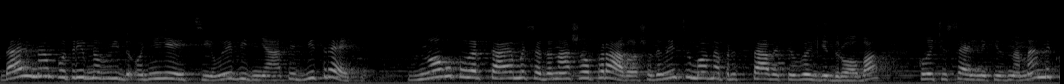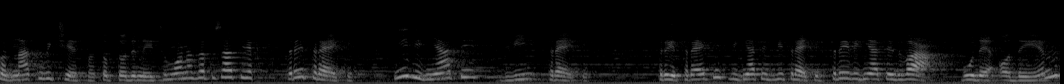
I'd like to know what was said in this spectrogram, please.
Далі нам потрібно від однієї цілої відняти 2 треті. Знову повертаємося до нашого правила, що одиницю можна представити у вигляді дроба, коли чисельник і знаменник однакові числа. Тобто одиницю можна записати як 3 третіх і відняти 2 третіх. 3 третіх відняти 2 третіх. 3 відняти 2 буде 1.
